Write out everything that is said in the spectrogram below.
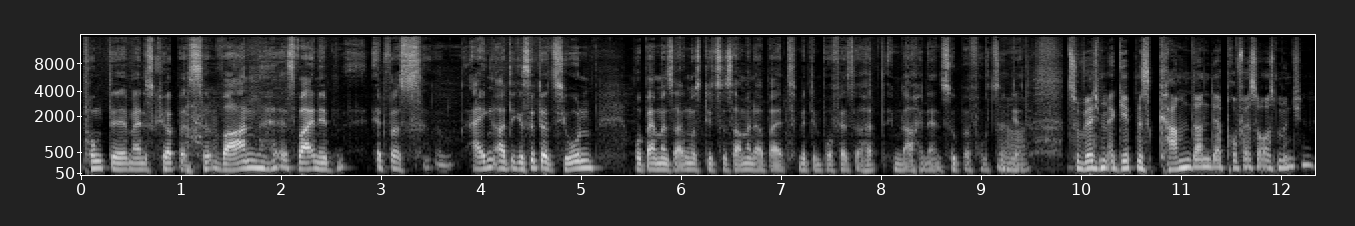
Punkte meines Körpers waren. Es war eine etwas eigenartige Situation, wobei man sagen muss, die Zusammenarbeit mit dem Professor hat im Nachhinein super funktioniert. Ja. Zu welchem Ergebnis kam dann der Professor aus München?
